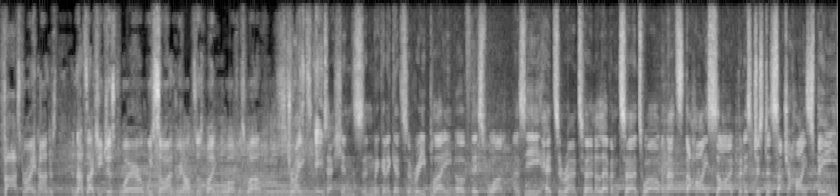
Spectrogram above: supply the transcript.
fast right-handers. And that's actually just where we saw Andrew Hopson's bike go off as well. Straight in sessions, and we're going to get a replay of this one as he heads around turn 11, turn 12, and that's the high side. But it's just at such a high speed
